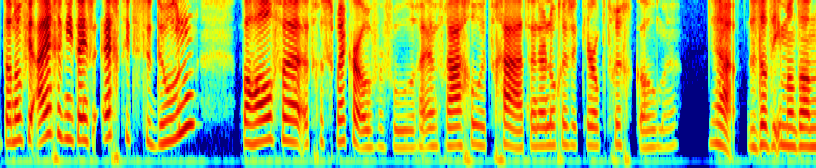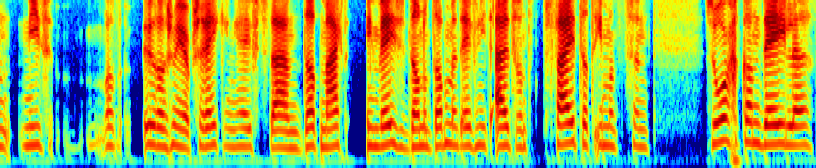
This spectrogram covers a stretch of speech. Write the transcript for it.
dan hoef je eigenlijk niet eens echt iets te doen, behalve het gesprek erover voeren en vragen hoe het gaat en er nog eens een keer op terugkomen. Ja, dus dat iemand dan niet wat euro's meer op zijn rekening heeft staan, dat maakt in wezen dan op dat moment even niet uit. Want het feit dat iemand zijn zorgen kan delen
